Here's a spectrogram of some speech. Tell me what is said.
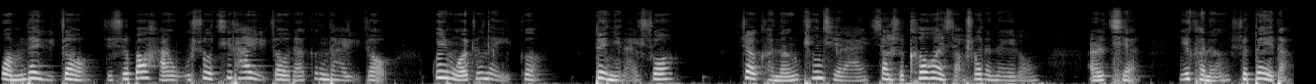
我们的宇宙只是包含无数其他宇宙的更大宇宙规模中的一个。对你来说，这可能听起来像是科幻小说的内容，而且你可能是对的。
